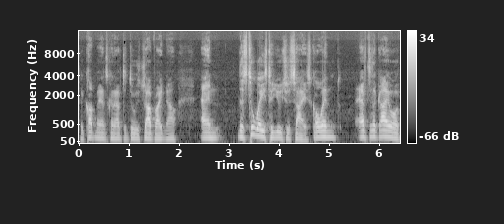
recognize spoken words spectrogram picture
The cut man's gonna have to do his job right now. And there's two ways to use your size: go in after the guy or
